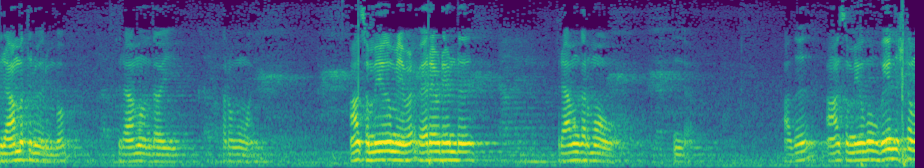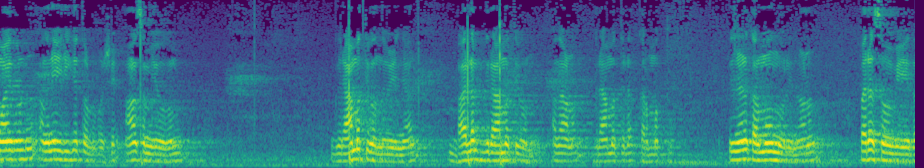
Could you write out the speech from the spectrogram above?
ഗ്രാമത്തിൽ വരുമ്പോൾ ഗ്രാമം എന്തായി? കർമ്മമായി. ആ സംയോഗം വേറെ എവിടെയുണ്ട്? രാമം കർമ്മമാവും. ഇല്ല അത് ആ സംയോഗം ഉഭയനിഷ്ഠമായതുകൊണ്ട് അങ്ങനെ ഇരിക്കത്തുള്ളൂ. പക്ഷെ ആ സംയോഗം ഗ്രാമത്തിൽ വന്നു കഴിഞ്ഞാൽ ഫലം ഗ്രാമത്തിൽ വന്നു. അതാണ് ഗ്രാമത്തിലെ കർമ്മത്വം. ഇതിനാണ് കർമ്മം എന്ന് പറയുന്നതാണ് പരസംവേദ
